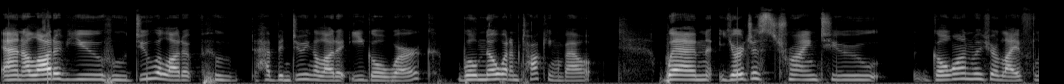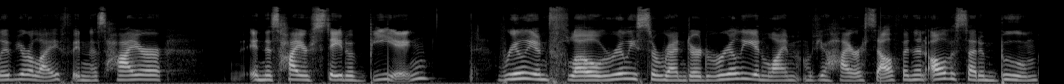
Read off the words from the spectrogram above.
And a lot of you who do a lot of, who have been doing a lot of ego work will know what I'm talking about. When you're just trying to go on with your life, live your life in this higher, in this higher state of being, really in flow, really surrendered, really in alignment with your higher self. And then all of a sudden, boom,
